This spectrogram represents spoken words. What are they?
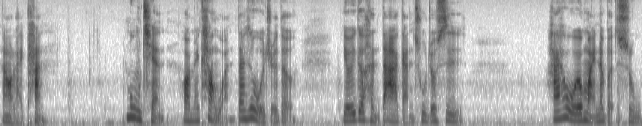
然后来看。目前我还没看完，但是我觉得有一个很大的感触，就是还好我有买那本书，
